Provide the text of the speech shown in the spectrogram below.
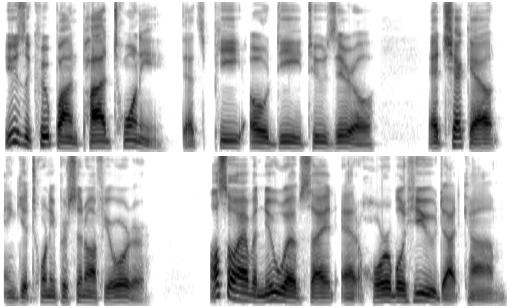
Use the coupon POD20, that's P O D 20, at checkout and get 20% off your order. Also, I have a new website at horriblehugh.com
